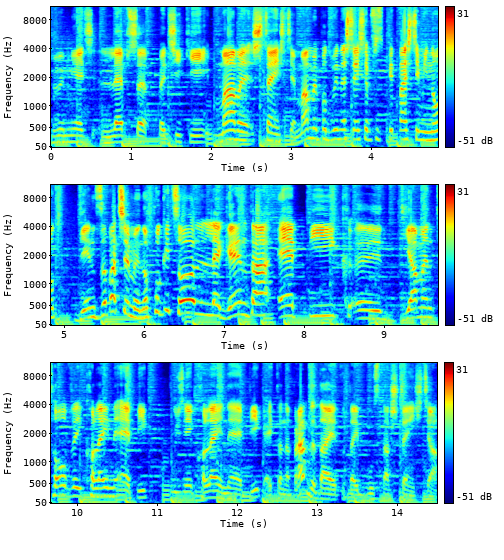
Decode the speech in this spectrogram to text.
żeby mieć lepsze peciki. Mamy szczęście, mamy podwójne szczęście przez 15 minut, więc zobaczymy. No póki co legenda, epic, yy, diamentowy i kolejny epic, później kolejny epic. Ej, to naprawdę daje tutaj boosta szczęścia.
